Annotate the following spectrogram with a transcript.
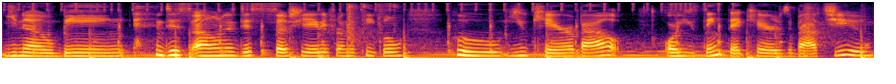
you know, being disowned and disassociated from the people who you care about or you think that cares about you.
